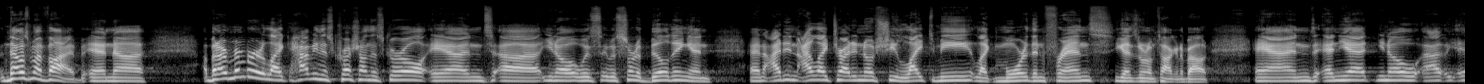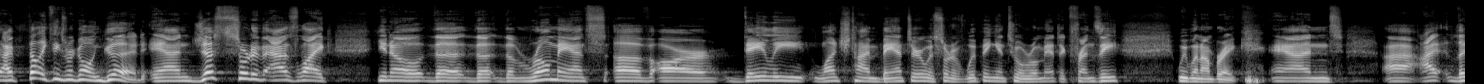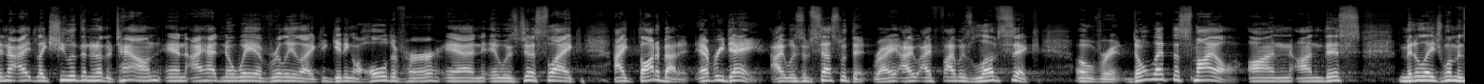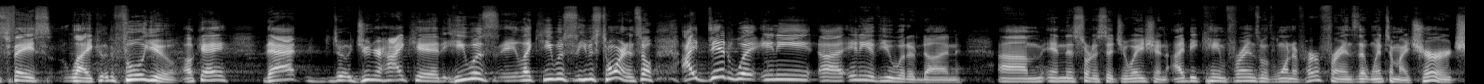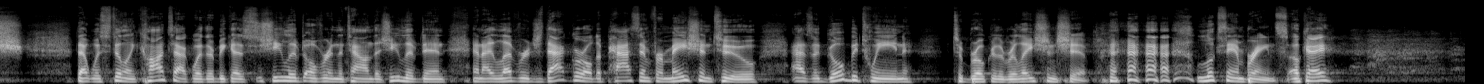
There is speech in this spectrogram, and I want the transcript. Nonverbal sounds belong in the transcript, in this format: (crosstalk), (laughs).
And that was my vibe. And, uh, but I remember like having this crush on this girl, and uh, you know, it was it was sort of building, and and I didn't I liked her. I didn't know if she liked me like more than friends. You guys know what I'm talking about. And and yet, you know, I, I felt like things were going good, and just sort of as like, you know, the the the romance of our daily lunchtime banter was sort of whipping into a romantic frenzy. We went on break, and I then I like she lived in another town, and I had no way of really like getting a hold of her, and it was just like I thought about it every day. I was obsessed with it, right? I I, I was lovesick over it. Don't let the smile on on this middle aged woman's face like fool you, okay? That junior high kid, he was like he was he was torn, and so I did what any uh, any of you would have done um, in this sort of situation. I became friends with one of her friends that went to my church that was still in contact with her because she lived over in the town that she lived in. And I leveraged that girl to pass information to as a go between to broker the relationship. (laughs) Looks and brains, okay?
